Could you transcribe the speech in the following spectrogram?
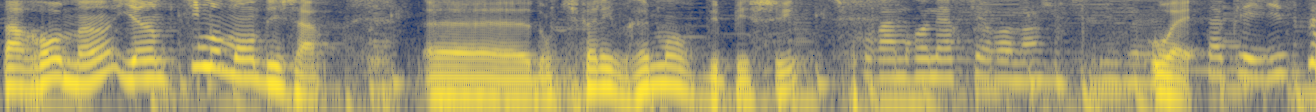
par Romain il y a un petit moment déjà. Euh, donc, il fallait vraiment se dépêcher. Tu pourras me remercier, Romain, j'utilise euh, Ouais. ta playlist.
